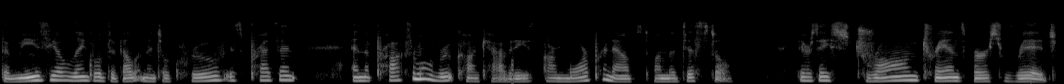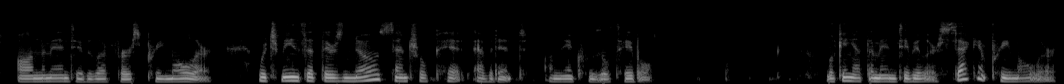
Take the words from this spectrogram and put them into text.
The mesial lingual developmental groove is present and the proximal root concavities are more pronounced on the distal. There's a strong transverse ridge on the mandibular first premolar, which means that there's no central pit evident on the occlusal table. Looking at the mandibular second premolar,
